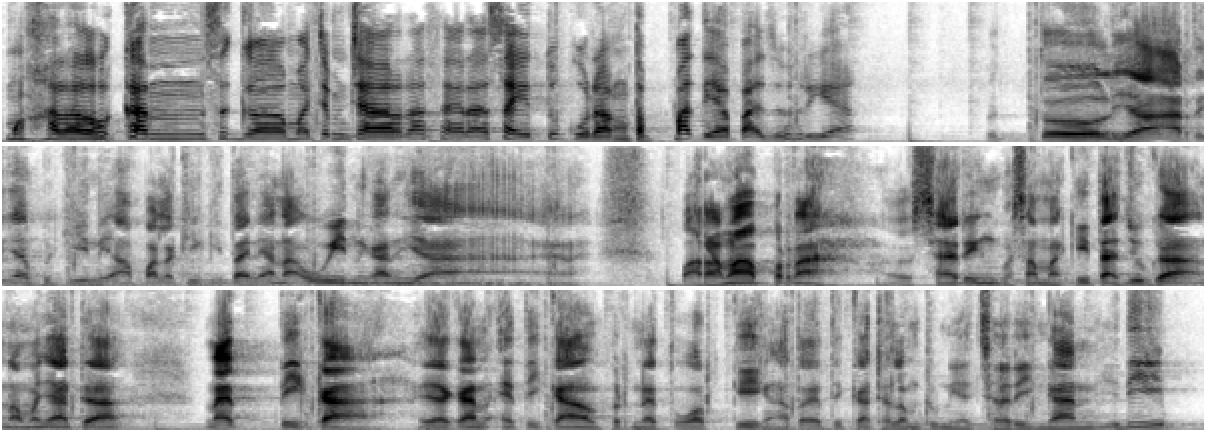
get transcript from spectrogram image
menghalalkan segala macam cara saya rasa itu kurang tepat ya Pak Zuhri ya. Betul ya artinya begini apalagi kita ini anak Win kan ya. Pak Rama pernah eh, sharing bersama kita juga namanya ada netika ya kan? Etika bernetworking atau etika dalam dunia jaringan. Jadi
